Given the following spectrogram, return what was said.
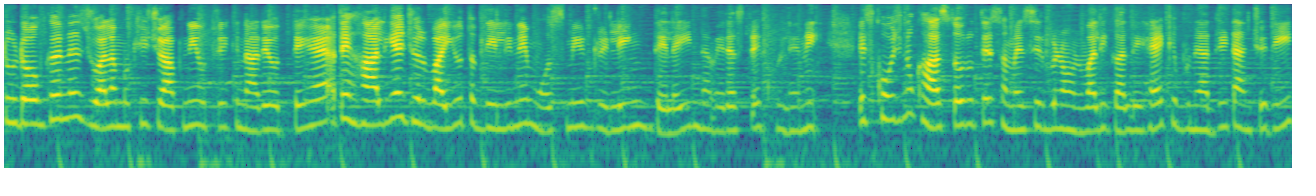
ਟੂਡੋਂਗਨ ਜਵਾਲਾਮੁਖੀ ਚਾਪਨੀ ਉੱਤਰੀ ਕਿਨਾਰੇ ਉੱਤੇ ਹੈ ਅਤੇ ਹਾਲੀਆ ਜਲਵਾਯੂ ਤਬਦੀਲੀ ਨੇ ਮੌਸਮੀ ਡ੍ਰਿਲਿੰਗ ਦੇ ਲਈ ਨਵੇਂ ਰਸਤੇ ਖੋਲ੍ਹੇ ਨੇ। ਇਸ ਖੋਜ ਨੂੰ ਖਾਸ ਤੌਰ ਉੱਤੇ ਸਮੇਂ ਸਿਰ ਬਣਾਉਣ ਵਾਲੀ ਗੱਲ ਇਹ ਹੈ ਕਿ ਬੁਨਿਆਦੀ ਢਾਂਚੇ ਦੀ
